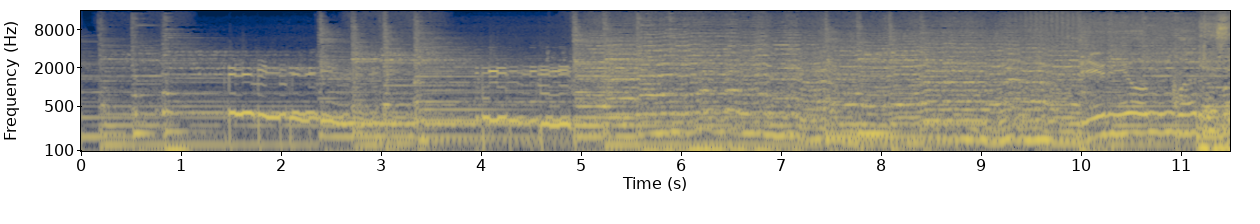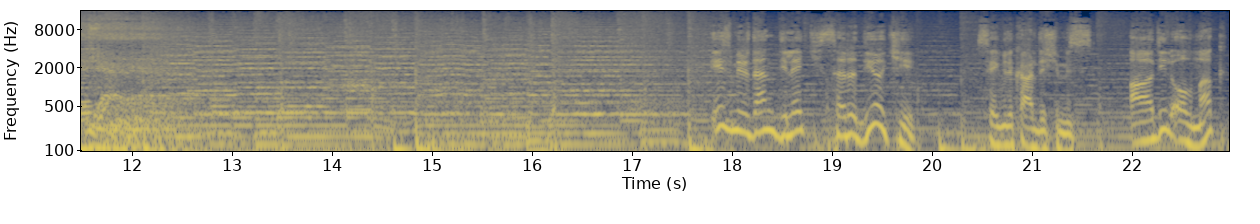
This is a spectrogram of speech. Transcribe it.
İzmir'den Dilek Sarı diyor ki sevgili kardeşimiz adil olmak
